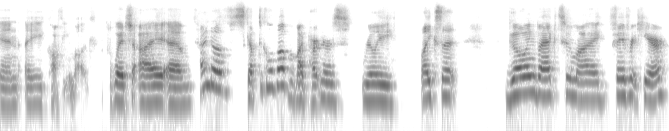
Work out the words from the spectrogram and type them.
in a coffee mug, which I am kind of skeptical about, but my partner's really likes it. Going back to my favorite here,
